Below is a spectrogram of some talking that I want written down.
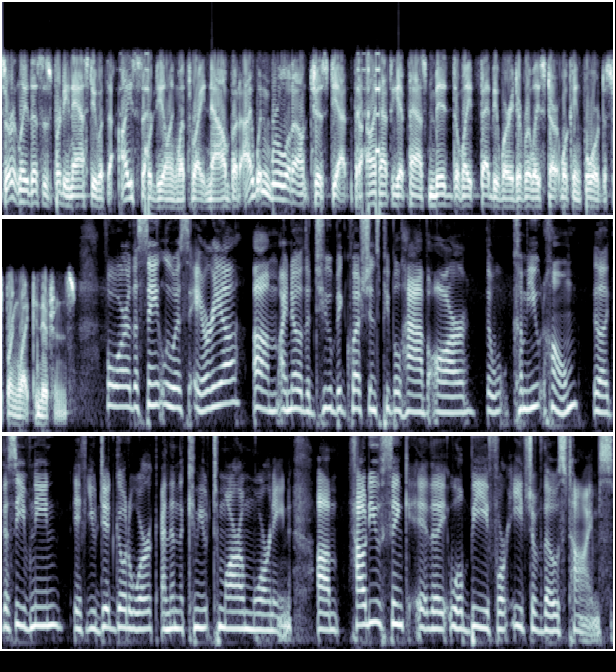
certainly, this is pretty nasty with the ice that we're dealing with right now, but I wouldn't rule it out just yet. But I have to get past mid to late February to really start looking forward to spring-like conditions. For the St. Louis area, um, I know the two big questions people have are the commute home, like this evening, if you did go to work, and then the commute tomorrow morning. Um, how do you think it, will be for each of those times?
